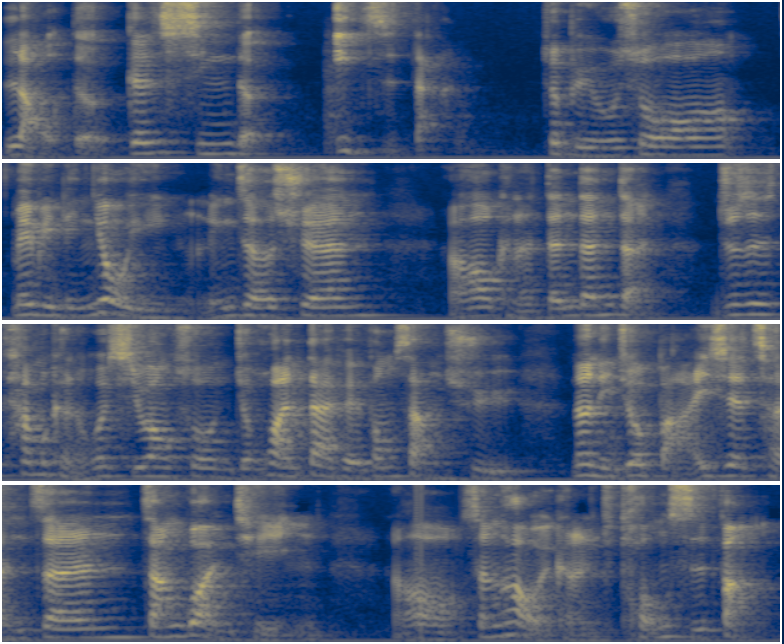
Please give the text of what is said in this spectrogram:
老的跟新的一直打。就比如说 maybe 林佑颖、林哲轩，然后可能等等等，就是他们可能会希望说，你就换戴培峰上去，那你就把一些陈真、张冠廷，然后申浩伟可能同时放，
